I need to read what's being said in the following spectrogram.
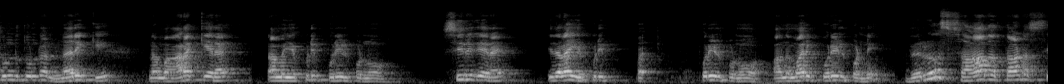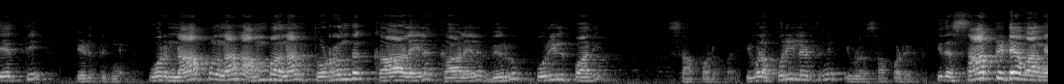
துண்டு துண்டாக நறுக்கி நம்ம அரைக்கீரை நம்ம எப்படி பொரியல் பண்ணுவோம்? சிறுகீரை. இதெல்லாம் எப்படி பொரியல் பண்ணுவோம். அந்த மாதிரி பொரியல் பண்ணி வெறும் சாதத்தோட சேர்த்து எடுத்துக்கங்க. ஒரு நாற்பது நாள் ஐம்பது நாள் தொடர்ந்து காலையில் காலையில் வெறும் பொரியல் பாதி சாப்பாடு பாதி. இவ்வளோ பொரியல் எடுத்துங்க இவ்வளோ சாப்பாடு எடுத்துங்க. இதை சாப்பிட்டுட்டே வாங்க.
